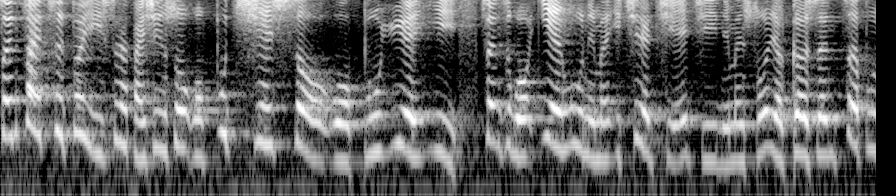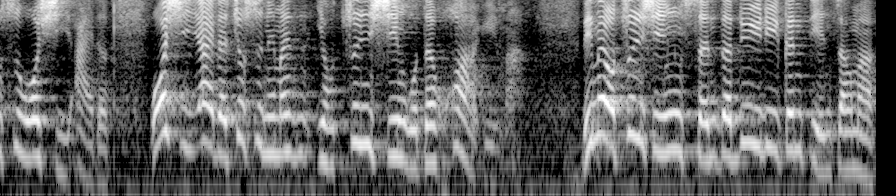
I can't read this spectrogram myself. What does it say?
神再次对以色列百姓说：“我不接受，我不愿意，甚至我厌恶你们一切的阶级，你们所有歌声，这不是我喜爱的。我喜爱的就是你们有遵循我的话语吗？”你没有遵循神的律例跟典章吗？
